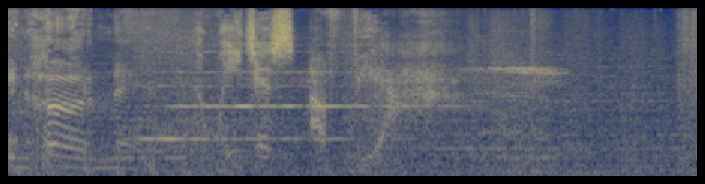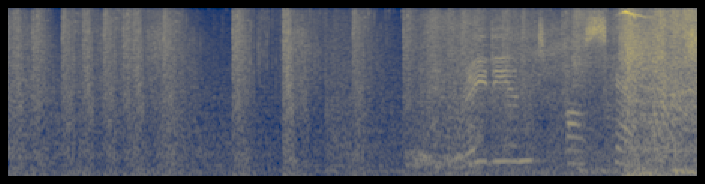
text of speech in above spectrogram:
in her name. The wages of fear. Radiant are scared.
